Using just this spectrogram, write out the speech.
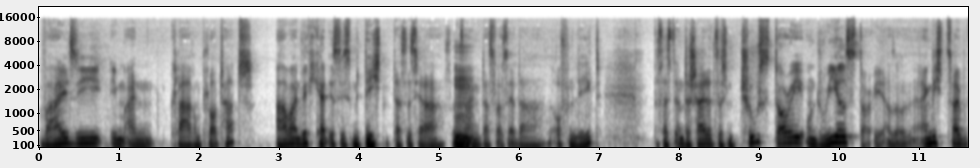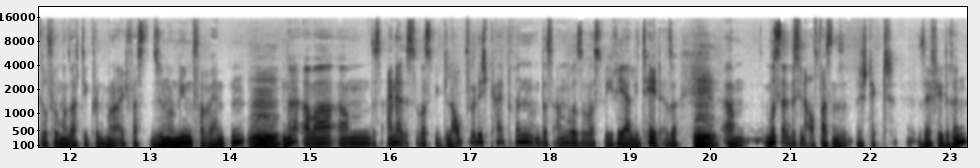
weil sie eben einen klaren Plot hat. Aber in Wirklichkeit ist sie es mitnichten. Das ist ja sozusagen mhm. das, was er da offenlegt. Das heißt, er unterscheidet zwischen True Story und Real Story. Also eigentlich zwei Begriffe, wo man sagt, die könnte man eigentlich fast synonym verwenden. Mhm. Ne? Aber ähm, das eine ist sowas wie Glaubwürdigkeit drin und das andere sowas wie Realität. Also mhm. ähm, muss da ein bisschen aufpassen, da steckt sehr viel drin.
